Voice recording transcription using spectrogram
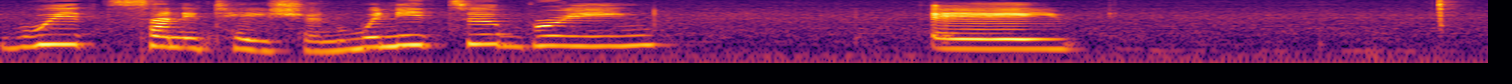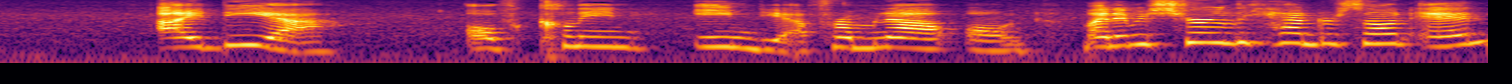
with sanitation. We need to bring a idea of clean India from now on. My name is Shirley Henderson and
